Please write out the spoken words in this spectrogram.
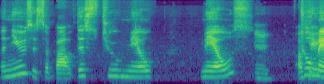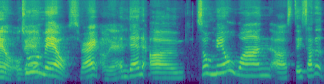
The news is about these two male males. Mm. Two Okay, male, okay. Two males, right? Okay. And then um so male one uh they started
